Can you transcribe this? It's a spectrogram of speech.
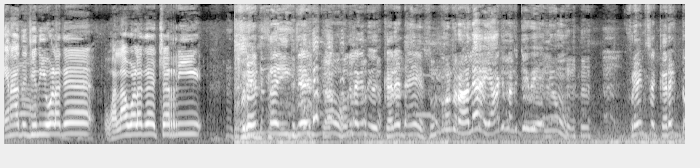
ಏನಾದ ಜಿಂದಗಿ ಒಳಗ ಹೊಲ ಒಳಗ ಚರ್ರಿ. ಫ್ರೆಂಡ್ಸ್ ಈಗ ಜಸ್ಟ್ ನಾವು ಹೋಗ್ಲಾಕತ್ತೀವಿ. ಕರೆಕ್ಟ್ ಸುಮ್ಕೊಂಡ್ರು ಅಲ್ಲ ಯಾಕೆ ನಗ್ತೀವಿ ನೀವು? ಫ್ರೆಂಡ್ಸ್ ಕರೆಕ್ಟ್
